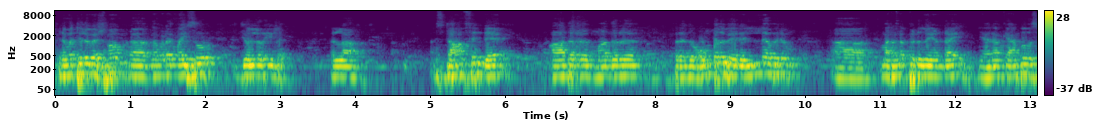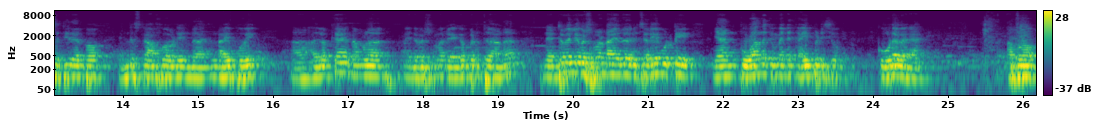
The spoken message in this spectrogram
പിന്നെ മറ്റൊരു വിഷമം നമ്മുടെ മൈസൂർ ജ്വല്ലറിയിൽ ഉള്ള സ്റ്റാഫിന്റെ ഫാദർ മദർ ഒമ്പത് പേരെല്ലാവരും മരണപ്പെടുകയുണ്ടായി. ഞാൻ ആ ക്യാമ്പ് വിസിറ്റ് ചെയ്തപ്പോൾ എന്റെ സ്റ്റാഫ് അവിടെ ഉണ്ടാ- ഉണ്ടായിപ്പോയി അതിലൊക്കെ നമ്മൾ അതിന്റെ വിഷമം രേഖപ്പെടുത്തുകയാണ്. ഏറ്റവും വലിയ വിഷമം ഉണ്ടായത് ഒരു ചെറിയ കുട്ടി ഞാൻ പോവാൻ നിൽക്കുമ്പോൾ എന്റെ കൈ പിടിച്ചു കൂടെ വരാൻ. അപ്പോൾ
